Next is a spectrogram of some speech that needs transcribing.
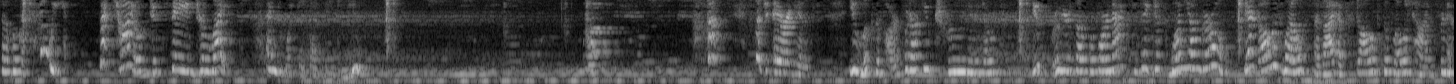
That look of phooey! That child's just saved your life. And what does that make you? Such arrogance. You look the part, but are you truly an adult? You threw yourself before an axe to save just one young girl. Yet all is well, as I have stalled the flow of time for now.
